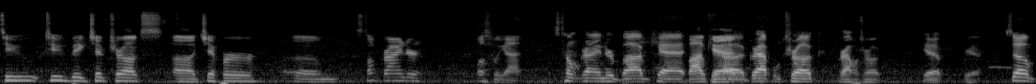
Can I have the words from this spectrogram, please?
two two big chip trucks, uh, chipper, um, stump grinder. What else we got? stump grinder bobcat, Bobcat, uh, grapple truck grapple truck. yep Yeah. so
